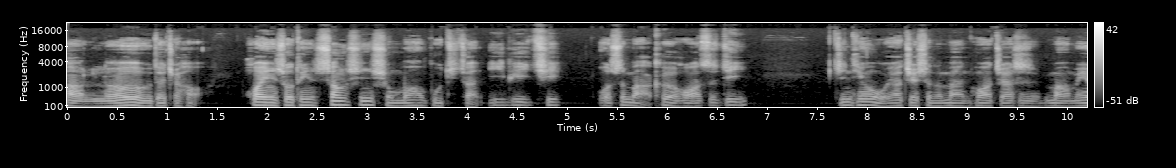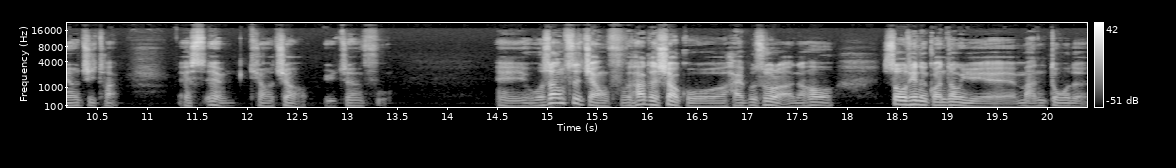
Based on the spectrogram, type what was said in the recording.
Hello，大家好，欢迎收听《伤心熊猫补给站》EP 七，我是马克华斯基。今天我要介绍的漫画家是马梅欧集团 SM 调教与征服。诶，我上次讲服它的效果还不错啦，然后收听的观众也蛮多的。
